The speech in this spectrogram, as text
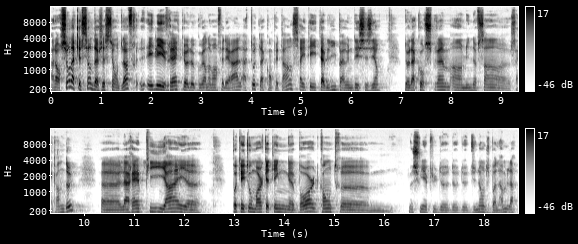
Alors, sur la question de la gestion de l'offre, il est vrai que le gouvernement fédéral a toute la compétence. Ça a été établi par une décision de la Cour suprême en 1952, euh, l'arrêt PEI, euh, Potato Marketing Board, contre, euh, je me souviens plus de, du nom du bonhomme là,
